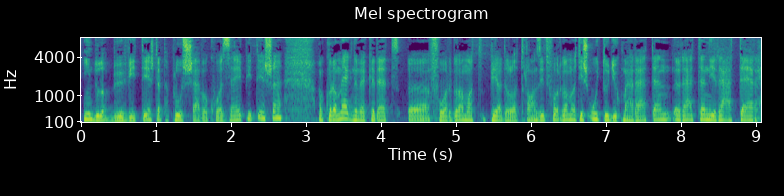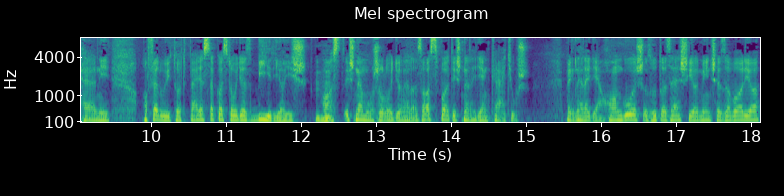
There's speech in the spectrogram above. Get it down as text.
indul a bővítés, tehát a pluszsávok hozzáépítése, akkor a megnövekedett uh, forgalmat, például a tranzitforgalmat is úgy tudjuk már ráten, rátenni, ráterhelni a felújított pályaszakaszra, hogy az bírja is uh-huh. azt, és nem morzsolódjon el az aszfalt, és ne legyen kátyus. Meg ne legyen hangos, az utazási élmény se zavarja.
